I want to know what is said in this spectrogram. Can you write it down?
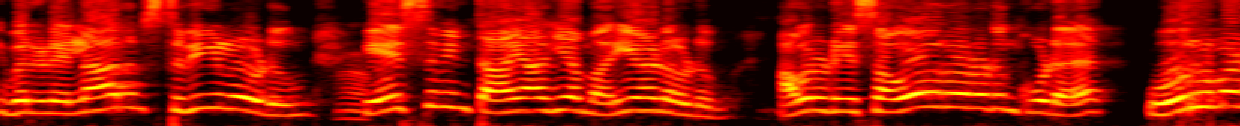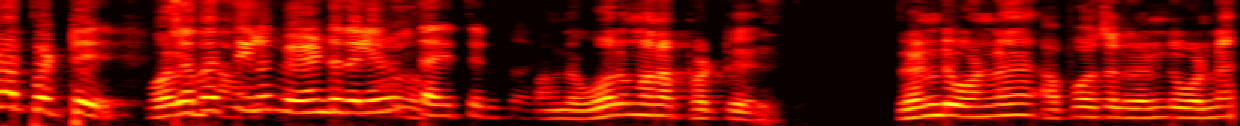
இவர்கள் எல்லாரும் ஸ்திரீகளோடும் இயேசுவின் தாயாகிய மரியாளோடும் அவருடைய சகோதரரோடும் கூட ஒருமனப்பட்டு ஜெபத்திலும் வேண்டுதலிலும் தரித்திருந்தார். அந்த ஒருமனப்பட்டு ரெண்டு ஒன்று அப்போ சில ரெண்டு ஒன்று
